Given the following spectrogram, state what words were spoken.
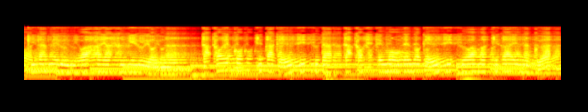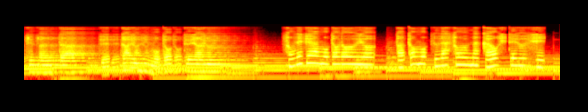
諦めるには早すぎるよな。たとえこっちが現実だったとしても俺の現実は間違いなくあっちなんだ。絶対に戻ってやる。それじゃあ戻ろうよ。パトも辛そうな顔してるし。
